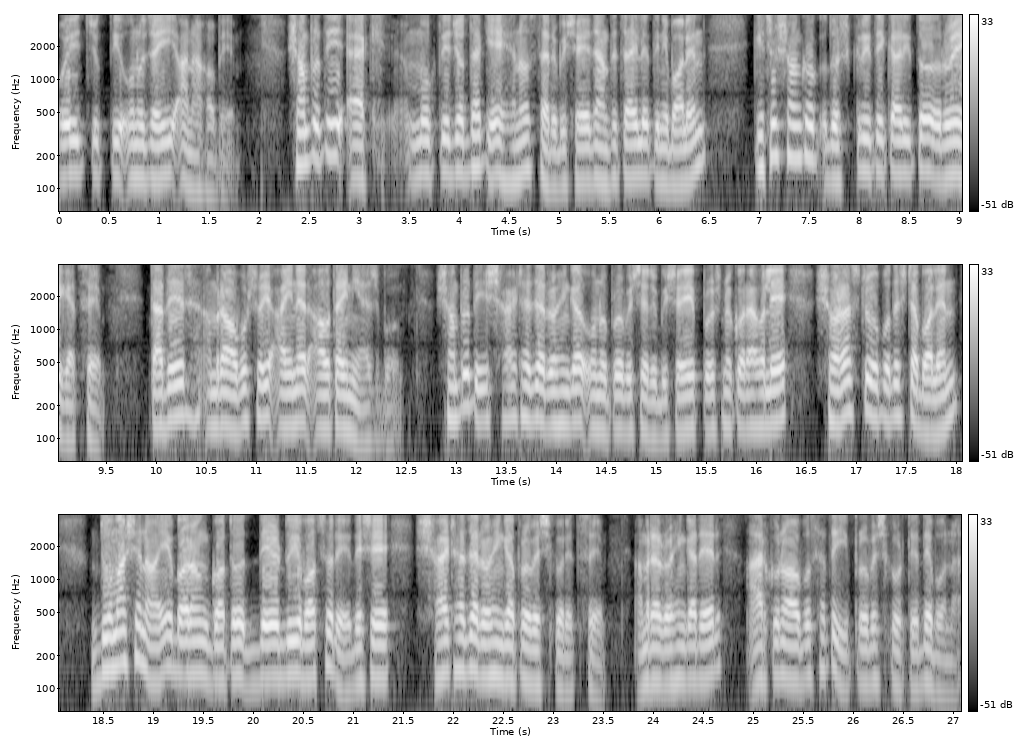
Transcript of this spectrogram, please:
ওই চুক্তি অনুযায়ী আনা হবে। সম্প্রতি এক মুক্তিযোদ্ধাকে হেনস্থার বিষয়ে জানতে চাইলে তিনি বলেন, কিছু সংখ্যক দুষ্কৃতিকারী তো রয়ে গেছে, তাদের আমরা অবশ্যই আইনের আওতায় নিয়ে আসব। সম্প্রতি ষাট হাজার রোহিঙ্গা অনুপ্রবেশের বিষয়ে প্রশ্ন করা হলে স্বরাষ্ট্র উপদেষ্টা বলেন, দু মাসে নয়, বরং গত দেড় দুই বছরে দেশে ষাট হাজার রোহিঙ্গা প্রবেশ করেছে। আমরা রোহিঙ্গাদের আর কোনো অবস্থাতেই প্রবেশ করতে দেব না।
